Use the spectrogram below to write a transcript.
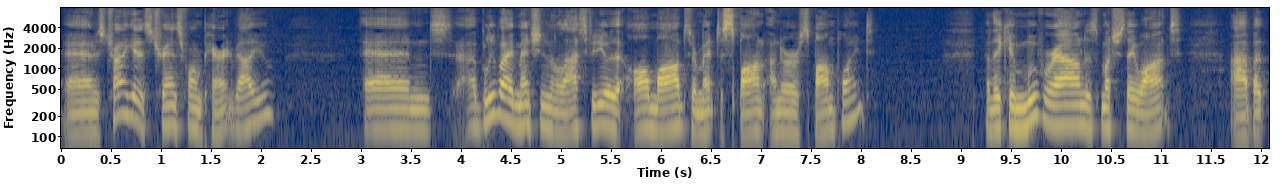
and it's trying to get its transform parent value. And I believe I mentioned in the last video that all mobs are meant to spawn under a spawn point. And they can move around as much as they want, uh, but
